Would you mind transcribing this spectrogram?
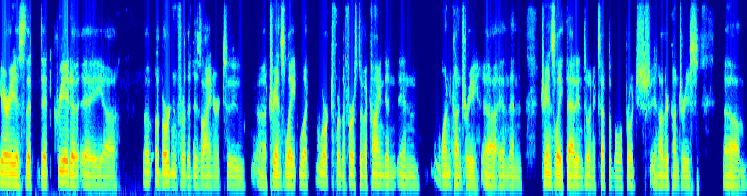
areas that that create a a, uh, a burden for the designer to translate what worked for the first of a kind in in one country and then translate that into an acceptable approach in other countries um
